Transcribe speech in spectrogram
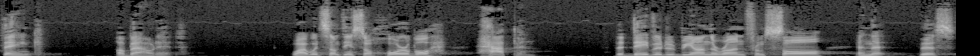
think about it? Why would something so horrible happen? That David would be on the run from Saul and that this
